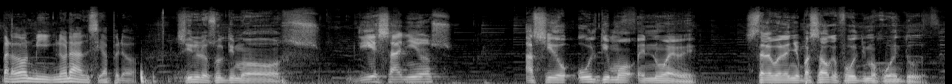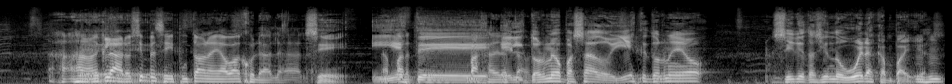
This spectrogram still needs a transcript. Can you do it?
Perdón mi ignorancia, pero. Sirio en los últimos 10 años ha sido último en 9. Salvo el año pasado que fue último Juventud. Ah, claro, siempre se disputaban ahí abajo la. la, sí. Y este, el torneo pasado y este torneo, Sirio está haciendo buenas campañas.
